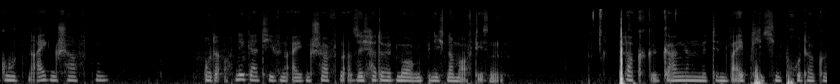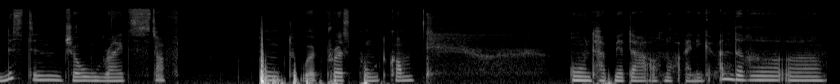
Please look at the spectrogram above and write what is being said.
guten Eigenschaften oder auch negativen Eigenschaften. Also ich hatte heute Morgen, bin ich nochmal auf diesen Blog gegangen mit den weiblichen Protagonistinnen, Joe Writes Stuff.wordpress.com und habe mir da auch noch einige andere äh,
